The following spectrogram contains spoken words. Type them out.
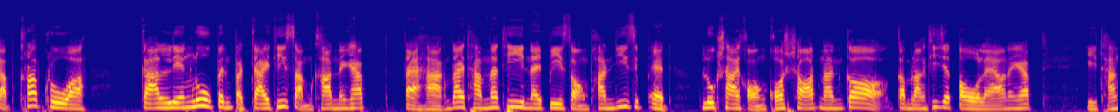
กับครอบครัว การเลี้ยงลูกเป็นปัจจัยที่สำคัญนะครับ แต่หากได้ทำหน้าที่ในปี 2021 ลูกชายของโคชชอตนั้นก็กำลังที่จะโตแล้วนะครับ อีกทั้ง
